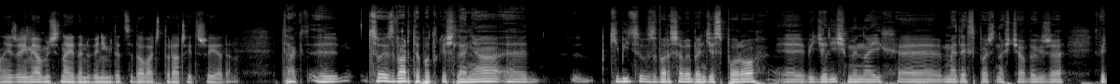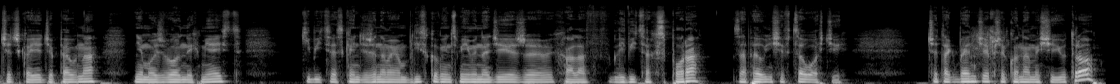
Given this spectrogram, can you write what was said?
No jeżeli miałbym się na jeden wynik decydować, to raczej 3-1. Tak, y, co jest warte podkreślenia, y, kibiców z Warszawy będzie sporo. Y, Widzieliśmy na ich e, mediach społecznościowych, że wycieczka jedzie pełna, nie ma już wolnych miejsc. Kibice z Kędzierzyna mają blisko, więc miejmy nadzieję, że hala w Gliwicach spora zapełni się w całości. Czy tak będzie, przekonamy się jutro.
